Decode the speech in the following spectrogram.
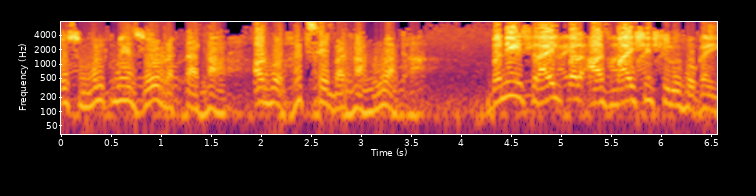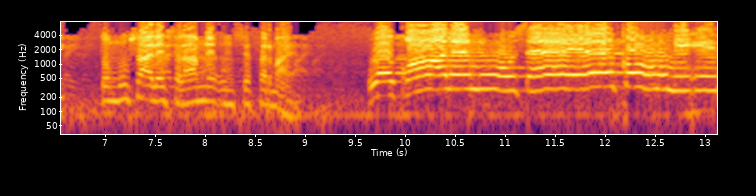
اس ملک میں زور رکھتا تھا اور وہ حد سے بڑھا ہوا تھا۔ بنی اسرائیل پر آزمائشیں شروع ہو گئیں۔ تو موسا علیہ السلام نے ان سے فرمایا وقال موسى يا قوم إن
